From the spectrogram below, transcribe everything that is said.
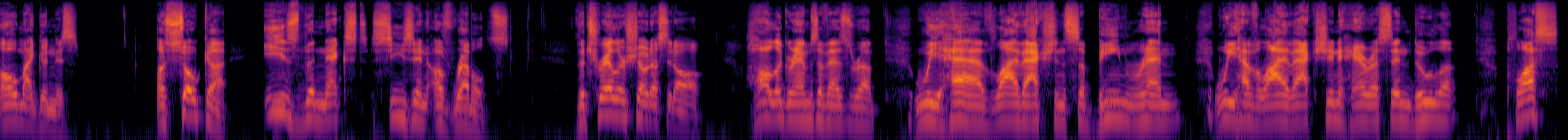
Oh my goodness. Ahsoka is the next season of Rebels. The trailer showed us it all. Holograms of Ezra. We have live action Sabine Wren. We have live action Hera Syndulla plus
